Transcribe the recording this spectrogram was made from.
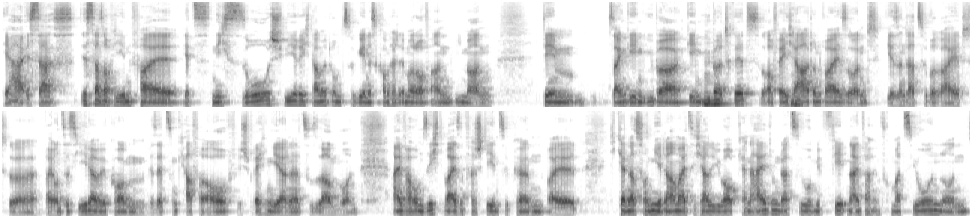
ja, ist das, ist das auf jeden Fall jetzt nicht so schwierig, damit umzugehen. Es kommt halt immer darauf an, wie man dem sein Gegenüber gegenübertritt, mhm. auf welche mhm. Art und Weise. Und wir sind dazu bereit. Äh, bei uns ist jeder willkommen. Wir setzen Kaffee auf, wir sprechen gerne zusammen und einfach um Sichtweisen verstehen zu können, weil ich kenne das von mir damals. Ich hatte überhaupt keine Haltung dazu. Mir fehlten einfach Informationen und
